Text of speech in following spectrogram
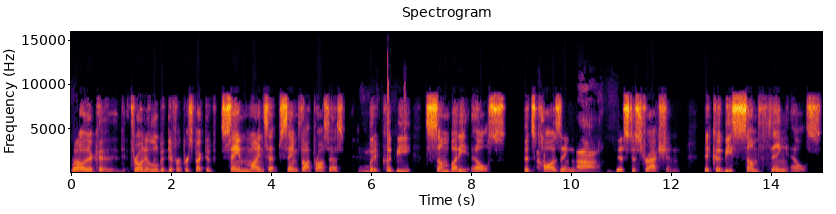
Well, there could throw in a little bit different perspective, same mindset, same thought process, mm-hmm. but it could be somebody else that's causing ah. this distraction. It could be something else.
